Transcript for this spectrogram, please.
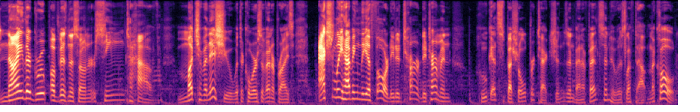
Neither group of business owners seem to have much of an issue with the coercive enterprise actually having the authority to determine who gets special protections and benefits and who is left out in the cold.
